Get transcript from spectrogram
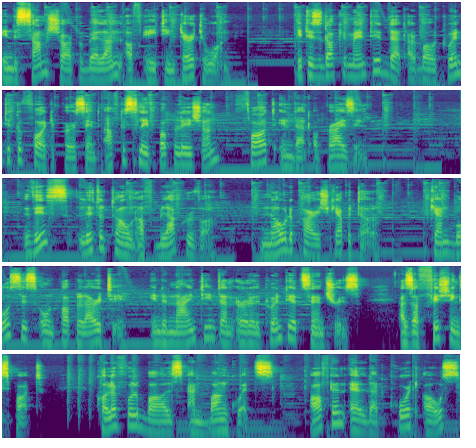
in the Sam Sharpe Rebellion of 1831. It is documented that about 20 to 40 percent of the slave population fought in that uprising. This little town of Black River, now the parish capital, can boast its own popularity in the 19th and early 20th centuries as a fishing spot, colorful balls and banquets, often held at courthouse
